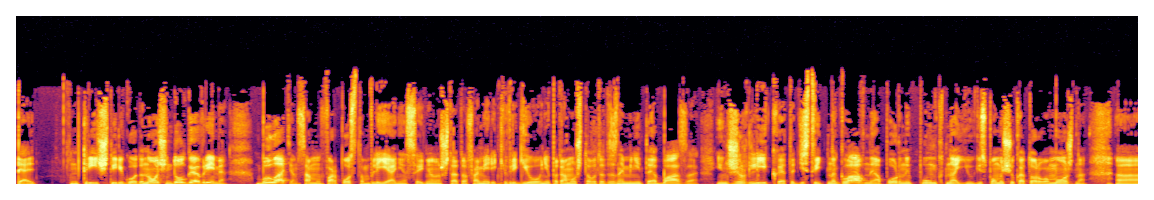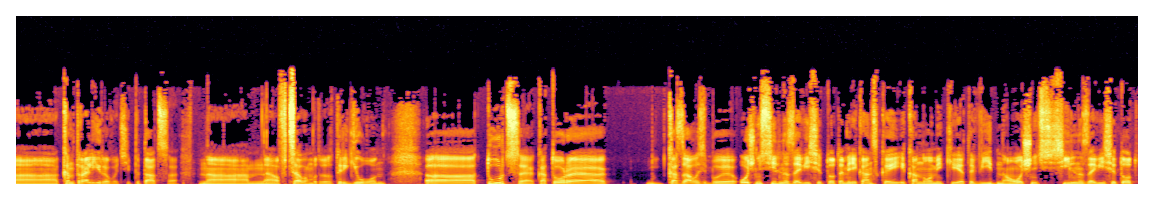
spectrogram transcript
5 3-4 года, но очень долгое время была тем самым форпостом влияния Соединенных Штатов Америки в регионе, потому что вот эта знаменитая база Инджерлик это действительно главный опорный пункт на юге, с помощью которого можно э, контролировать и пытаться э, в целом вот этот регион. Э, Турция, которая казалось бы, очень сильно зависит от американской экономики, это видно, очень сильно зависит от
